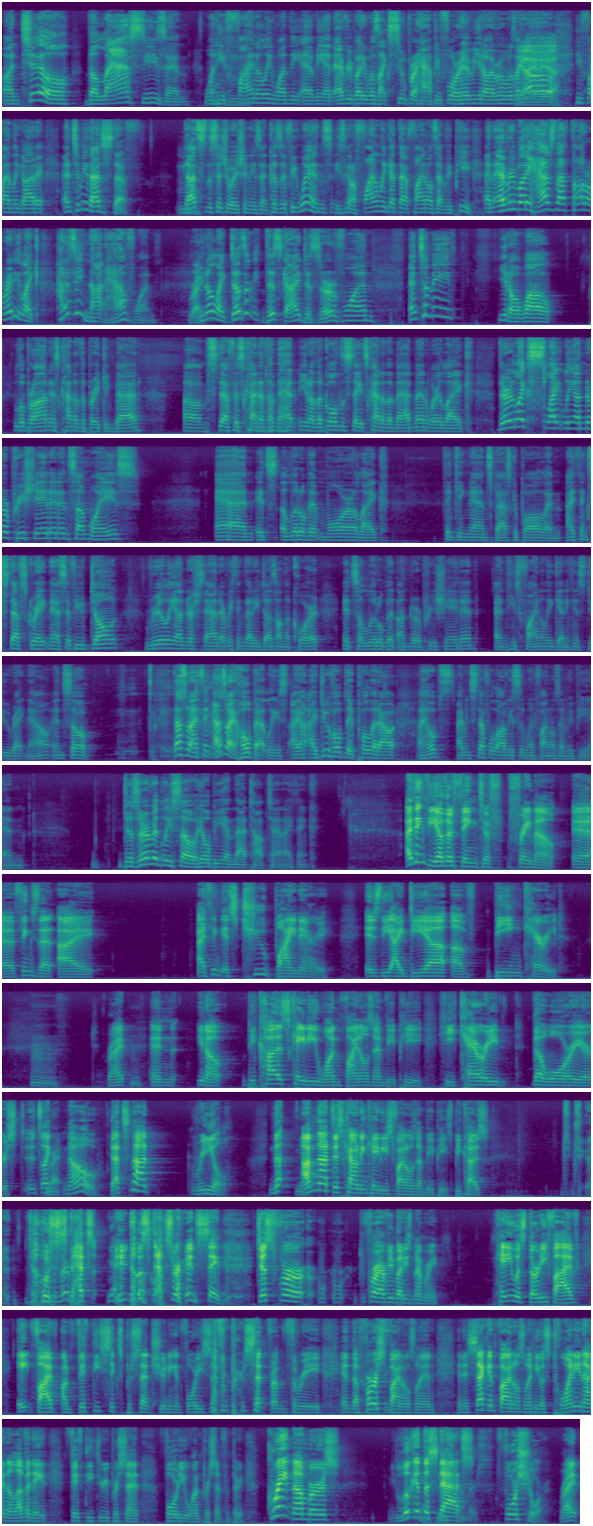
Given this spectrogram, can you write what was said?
until the last season when he Hmm. finally won the Emmy and everybody was like super happy for him. You know, everyone was like, Yeah, oh, yeah, yeah. he finally got it. And to me, that's Steph. Hmm. That's the situation he's in. Because if he wins, he's going to finally get that finals MVP. And everybody has that thought already. Like, how does he not have one? Right. You know, like, doesn't this guy deserve one? And to me, you know, while LeBron is kind of the Breaking Bad, um, Steph is kind of the mad. You know, the Golden State's kind of the madmen, where like they're like slightly underappreciated in some ways, and it's a little bit more like thinking man's basketball. And I think Steph's greatness, if you don't really understand everything that he does on the court, it's a little bit underappreciated, and he's finally getting his due right now. And so that's what I think. That's what I hope, at least. I I do hope they pull it out. I hope. I mean, Steph will obviously win Finals MVP, and deservedly so. He'll be in that top ten. I think. I think the other thing to f- frame out uh, things that I I think it's too binary is the idea of being carried, Hmm. right? And you know because KD won Finals MVP, he carried the Warriors. It's like Right. no, that's not real. No, I'm not discounting KD's Finals MVPs because those stats Yeah, those stats were insane. Just for for everybody's memory, KD was 35, 8 5 on 56% shooting and 47% from three in the first finals win. In his second finals win, he was 29, 11, 8, 53%, 41% from three. Great numbers. Look at the stats for sure, right?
